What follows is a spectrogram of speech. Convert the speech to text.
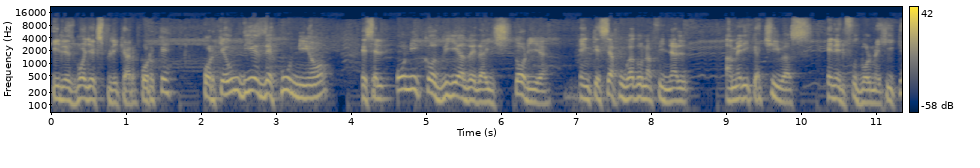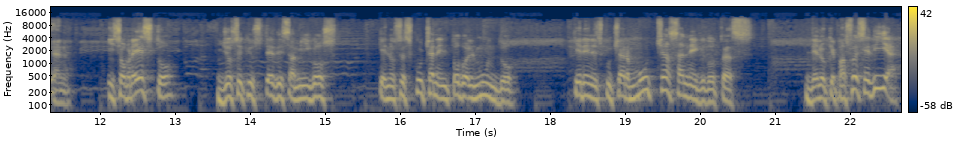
Y les voy a explicar por qué. Porque un 10 de junio es el único día de la historia en que se ha jugado una final América Chivas en el fútbol mexicano. Y sobre esto, yo sé que ustedes amigos que nos escuchan en todo el mundo quieren escuchar muchas anécdotas de lo que pasó ese día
